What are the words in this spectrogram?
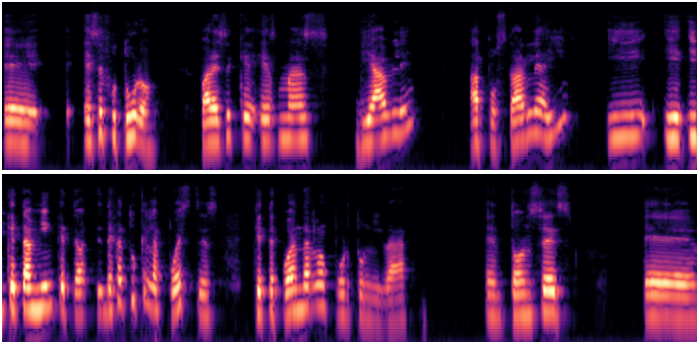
eh, ese futuro. Parece que es más viable apostarle ahí y, y, y que también que te, deja tú que le apuestes, que te puedan dar la oportunidad. Entonces, eh,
